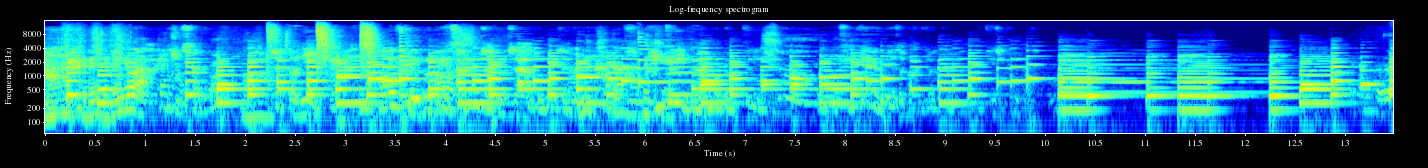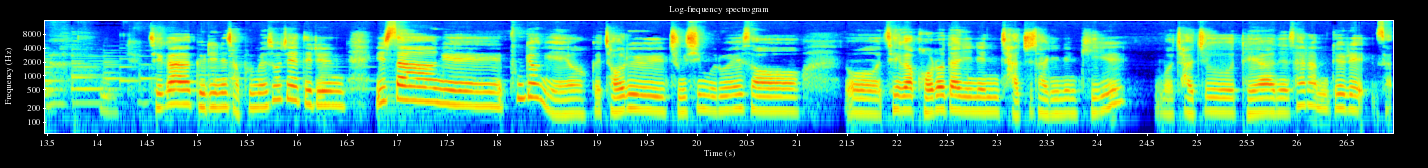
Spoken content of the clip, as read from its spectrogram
아 그래 그래. 이거 줬었네. 줬더니 어 노고자 아늑하다 아늑해. 세계를 위해서 만들었다. 제가 그리는 작품의 소재들은 일상의 풍경이에요. 그 저를 중심으로 해서 어, 제가 걸어 다니는 자주 다니는 길, 뭐 자주 대하는 사람들의 사,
